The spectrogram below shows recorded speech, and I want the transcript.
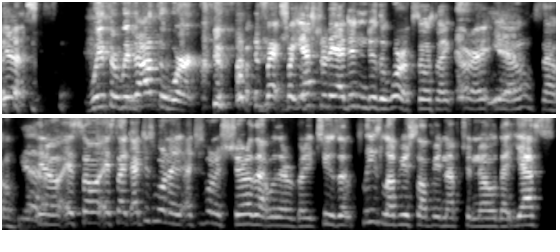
Yes. with or without the work. but, but yesterday I didn't do the work, so it's like, all right, you yeah. know. So yeah. you know, it's so it's like I just want to I just want to share that with everybody too. So please love yourself enough to know that yes,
